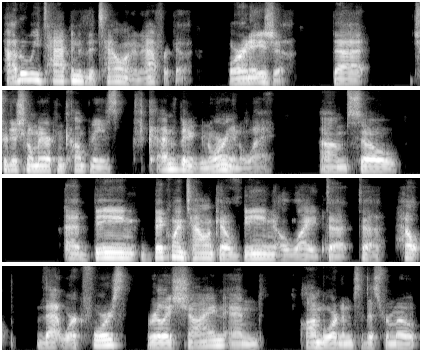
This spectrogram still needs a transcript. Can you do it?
How do we tap into the talent in Africa or in Asia that traditional American companies kind of been ignoring in a way? Um, so uh, being Bitcoin Talent Co. being a light to, to help that workforce really shine and onboard them to this remote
